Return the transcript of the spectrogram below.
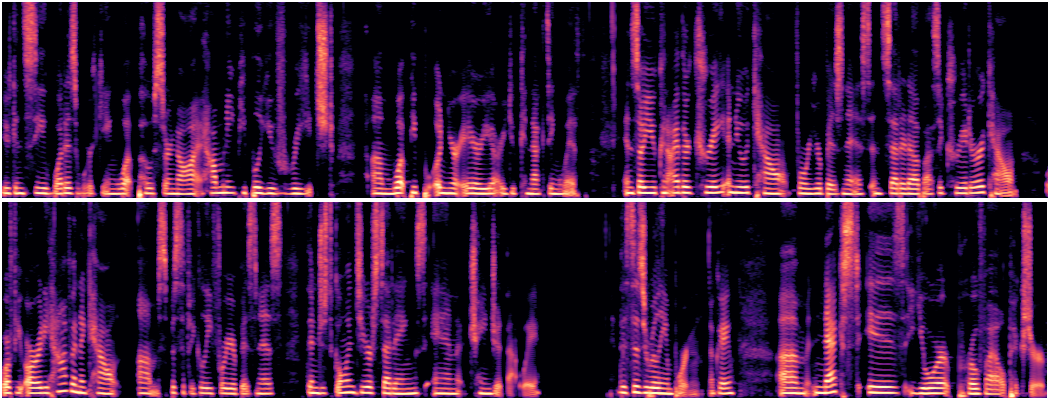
You can see what is working, what posts are not, how many people you've reached, um, what people in your area are you connecting with. And so you can either create a new account for your business and set it up as a creator account, or if you already have an account um, specifically for your business, then just go into your settings and change it that way. This is really important, okay? Um, next is your profile picture.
